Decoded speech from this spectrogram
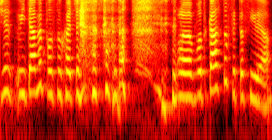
že vítáme posluchače podcastu Fitofilia.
